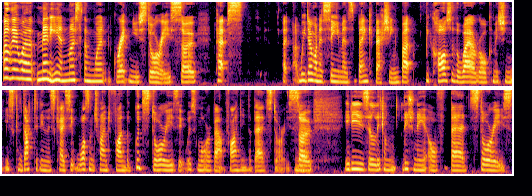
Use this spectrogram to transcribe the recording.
Well, there were many, and most of them weren't great news stories. So perhaps uh, we don't want to seem as bank bashing, but because of the way our Royal Commission is conducted in this case, it wasn't trying to find the good stories, it was more about finding the bad stories. So it is a little litany of bad stories.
